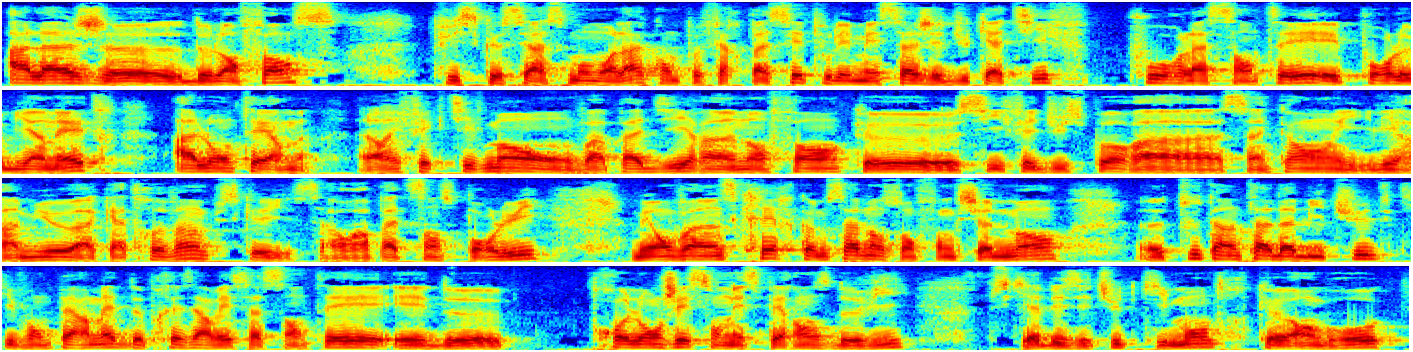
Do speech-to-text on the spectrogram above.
à l'âge euh, de l'enfance, puisque c'est à ce moment-là qu'on peut faire passer tous les messages éducatifs pour la santé et pour le bien-être à long terme. Alors effectivement, on va pas dire à un enfant que euh, s'il fait du sport à 5 ans, il ira mieux à 80 puisque ça aura pas de sens pour lui, mais on va inscrire comme ça dans son fonctionnement euh, tout un tas d'habitudes qui vont permettre de préserver sa santé et de prolonger son espérance de vie puisqu'il y a des études qui montrent que en gros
